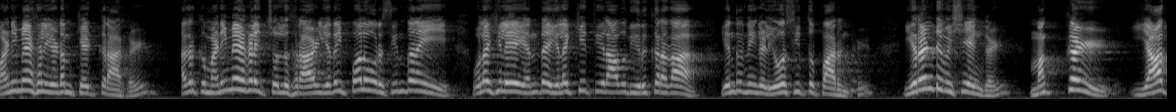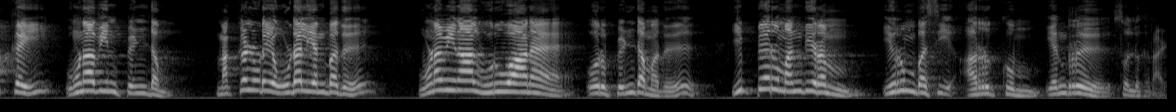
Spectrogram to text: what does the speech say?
மணிமேகலையிடம் கேட்கிறார்கள். அதற்கு மணிமேகலை சொல்லுகிறாள் இதைப் போல ஒரு சிந்தனை உலகிலே எந்த இலக்கியத்திலாவது இருக்கிறதா? என்று நீங்கள் யோசித்து பாருங்கள். இரண்டு விஷயங்கள் மக்கள் யாக்கை உணவின் பிண்டம். மக்களுடைய உடல் என்பது உணவினால் உருவான ஒரு பிண்டம் அது. இப்பெரு மந்திரம் இரும்பசி அறுக்கும் என்று சொல்லுகிறாள்.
